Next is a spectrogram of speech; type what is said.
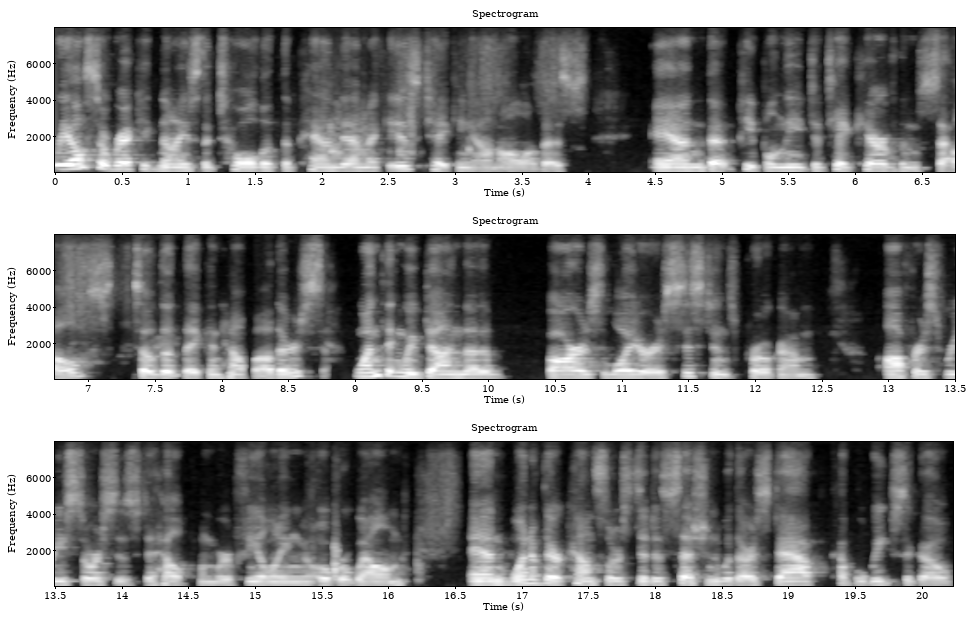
We also recognize the toll that the pandemic is taking on all of us and that people need to take care of themselves so that they can help others. One thing we've done, the BAR's lawyer assistance program, offers resources to help when we're feeling overwhelmed. And one of their counselors did a session with our staff a couple weeks ago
